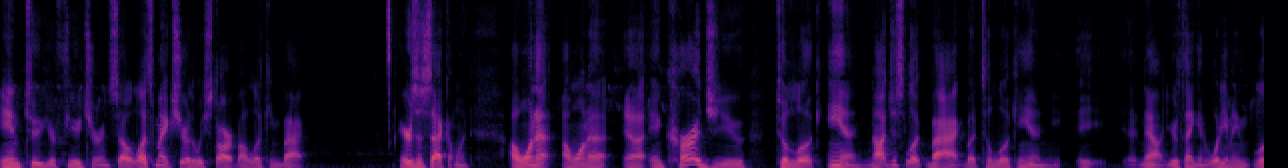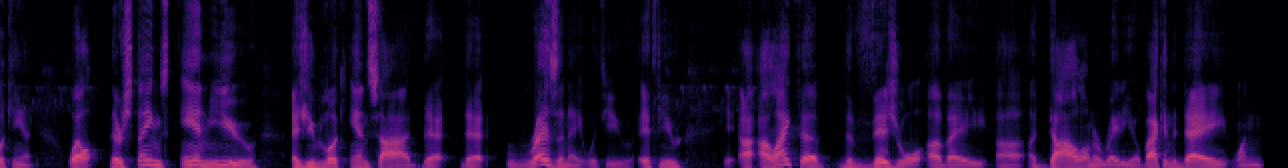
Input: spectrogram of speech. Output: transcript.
into your future. And so let's make sure that we start by looking back. Here's the second one. I want to I want to uh, encourage you to look in, not just look back, but to look in. Now, you're thinking, what do you mean look in? Well, there's things in you as you look inside that that resonate with you. If you I, I like the the visual of a uh, a dial on a radio. Back in the day when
